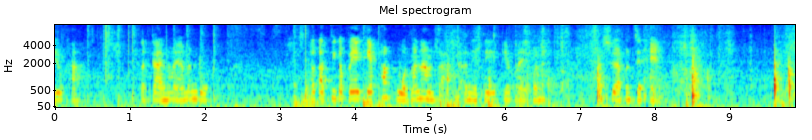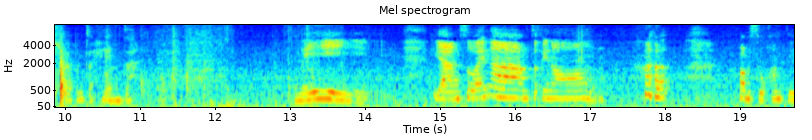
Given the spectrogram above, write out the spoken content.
อยู่ค่ะ แต่การหน่อยอมันดุด แล้วก็ตีกับเป้เก็บผักกูดมานำจ้ะเดี๋ยวอันนี้ตีเก็บไว้ก่อนเชื่อเพิ่นจะแห้งเชื่อเพิ่นจะแห้งจ้ะนี่อย่างสวยงามจ้ะพี่น้อง ความสุขของตี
